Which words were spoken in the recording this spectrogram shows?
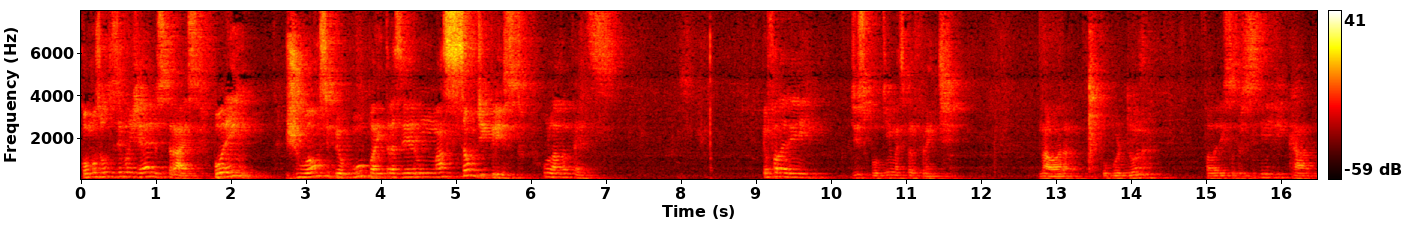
como os outros evangelhos traz. Porém, João se preocupa em trazer uma ação de Cristo, o lava-pés. Eu falarei disso um pouquinho mais para frente. Na hora oportuna, falarei sobre o significado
